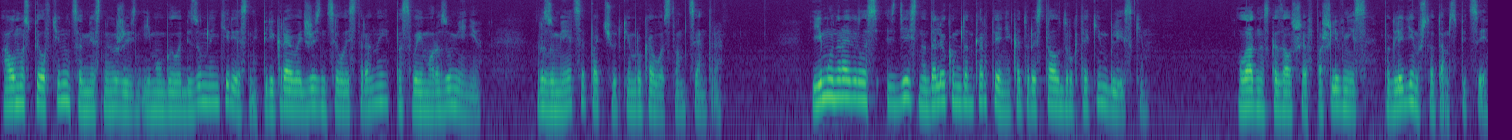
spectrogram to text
а он успел втянуться в местную жизнь, ему было безумно интересно перекраивать жизнь целой страны по своему разумению, разумеется, под чутким руководством центра. Ему нравилось здесь, на далеком Донкартене, который стал вдруг таким близким. «Ладно», — сказал шеф, — «пошли вниз. Поглядим, что там спецы».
